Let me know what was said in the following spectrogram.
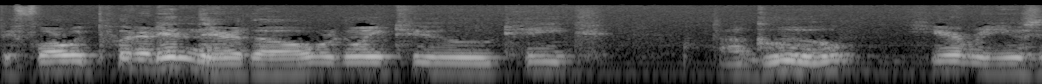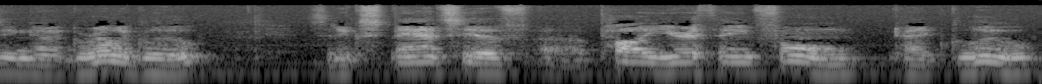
Before we put it in there though, we're going to take a glue. Here we're using a Gorilla Glue. It's an expansive uh, polyurethane foam type glue.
